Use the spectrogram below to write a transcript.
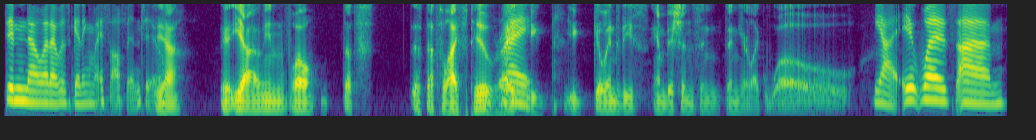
didn't know what I was getting myself into. Yeah. Yeah, I mean, well, that's that's life too, right? Right. You you go into these ambitions and then you're like, "Whoa." Yeah, it was um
